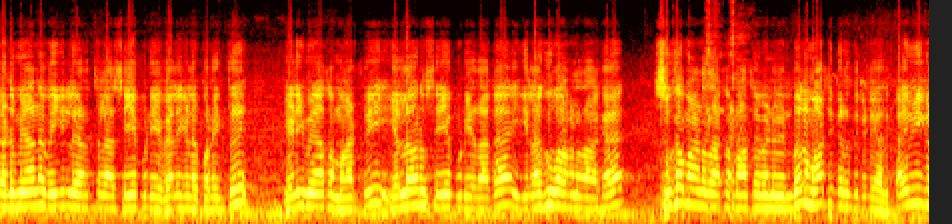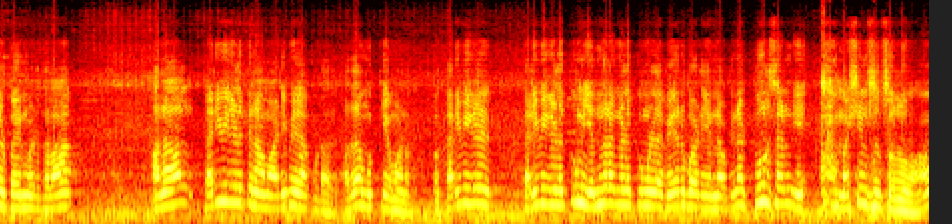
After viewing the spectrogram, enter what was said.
கடுமையான வெயில் நேரத்தில் செய்யக்கூடிய வேலைகளை குறைத்து எளிமையாக மாற்றி எல்லாரும் செய்யக்கூடியதாக இலகுவானதாக சுகமானதாக மாற்ற வேண்டும் என்பதில் மாற்றுக்கிறது கிடையாது. கருவிகள் பயன்படுத்தலாம். ஆனால் கருவிகளுக்கு நாம் அடிமையாகக்கூடாது. அதுதான் முக்கியமானது. இப்போ கருவிகள் கருவிகளுக்கும் எந்திரங்களுக்கும் உள்ள வேறுபாடு என்ன அப்படின்னா டூல்ஸ் அண்ட் மெஷின்ஸ்னு சொல்லுவோம்.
